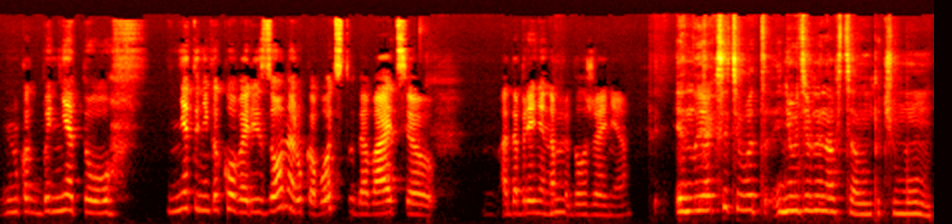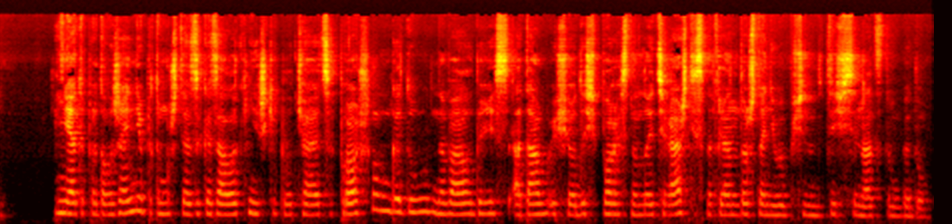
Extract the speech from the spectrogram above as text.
ну, как бы нету, нету никакого резона руководству давать э, одобрение на продолжение. И, ну, я, кстати, вот не удивлена в целом, почему Нету продолжения, потому что я заказала книжки, получается, в прошлом году на Wildberries, а там еще до сих пор основной тираж, несмотря на то, что они выпущены в 2017 году.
